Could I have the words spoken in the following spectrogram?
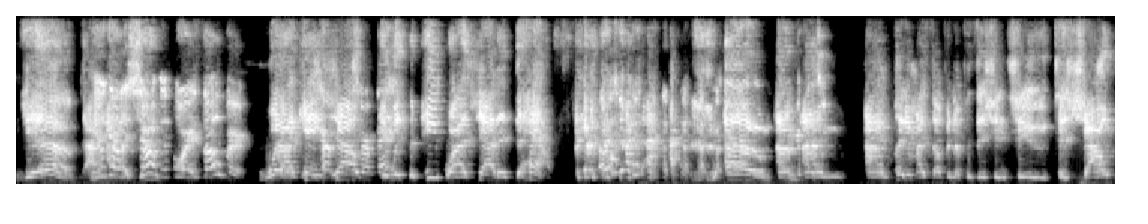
Yeah. You I, gotta I shout do. before it's over. Well, I can't shout it with the people, I shout at the house. um, I'm, I'm I'm putting myself in a position to to shout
